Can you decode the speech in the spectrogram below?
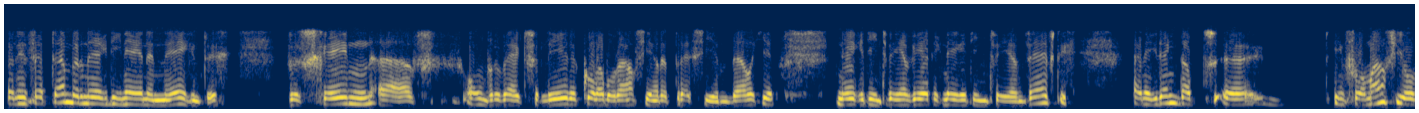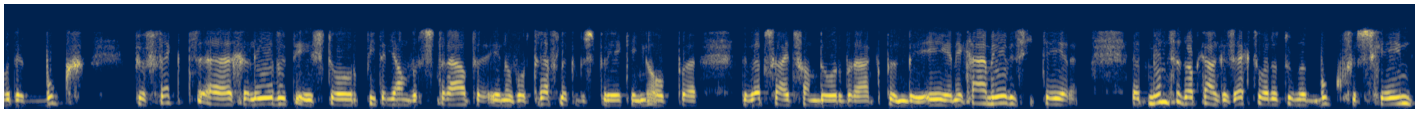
in september 1991 verscheen uh, Onverwijkt Verleden, Collaboratie en Repressie in België, 1942-1952. En ik denk dat informatie over dit boek perfect uh, geleverd is door Pieter Jan Verstraeten in een voortreffelijke bespreking op uh, de website van doorbraak.be. En ik ga hem even citeren. Het minste dat kan gezegd worden toen het boek verscheen,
